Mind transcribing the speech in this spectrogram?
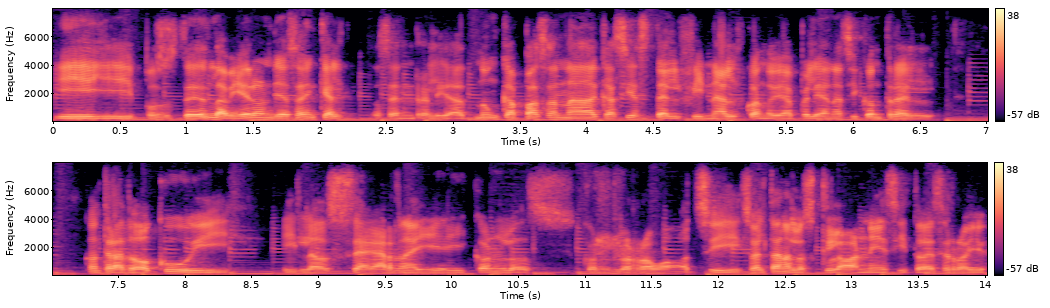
Y pues ustedes la vieron, ya saben que o sea, en realidad nunca pasa nada casi hasta el final, cuando ya pelean así contra el. contra Doku y. Y los se agarran ahí, ahí con los con los robots y sueltan a los clones y todo ese rollo.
